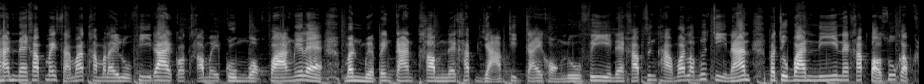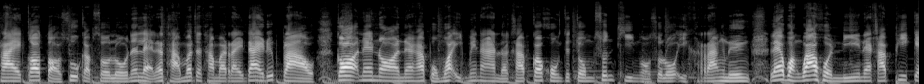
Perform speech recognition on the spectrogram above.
นั้นนะครับไม่สามารถทำอะไรลูฟี่ได้ก็ทำไอ้กลุ่มหมวกฟางนี่แหละ มันเหมือนเป็นการทำนะครับหยามจิตใจของลูฟี่นะครับซึ่งถามว่าล็อบลุจินั้น ปัจจุบันนี้นะครับต่อสู้กับใครก็ต่อสู้กับโซโลนั่นแหละแล้วถามว่าจะทำอะไรได้หรือเปล่า ก็แน่นอนนะครับผมว่าอีกไม่นานหรอกครับก็คงจะจมส้นทีมของโซโลอีกครั้งหนึ่งและหวังว่าหนนี้นะครับพี่แก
